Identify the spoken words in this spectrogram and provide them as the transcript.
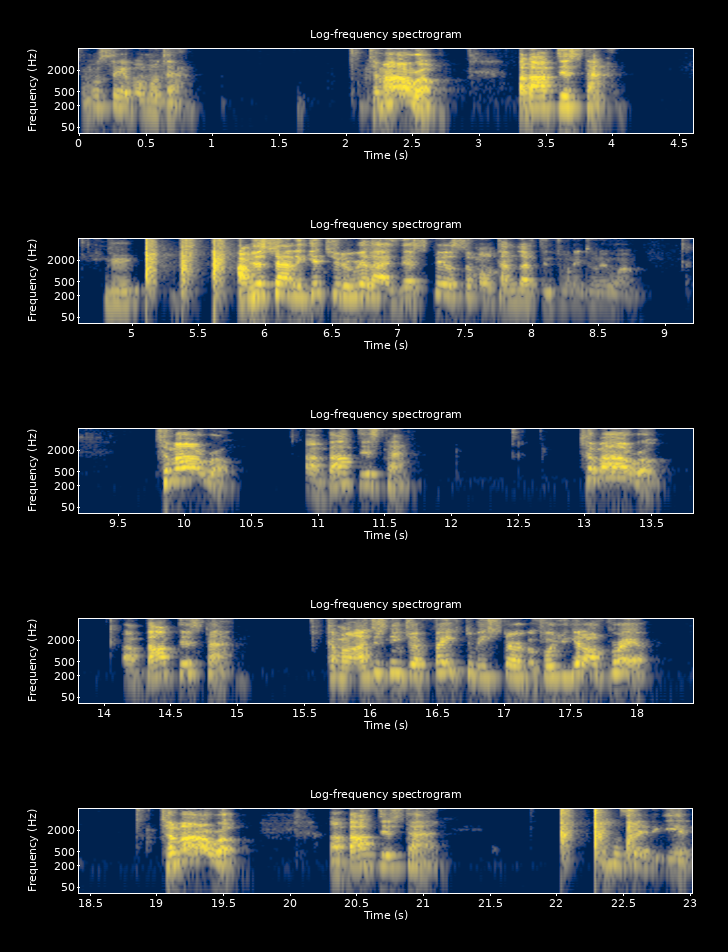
I'm going to say it one more time. Tomorrow, about this time. Mm-hmm. I'm just trying to get you to realize there's still some more time left in 2021. Tomorrow, about this time. Tomorrow, about this time. Come on, I just need your faith to be stirred before you get off prayer. Tomorrow, about this time. I'm going to say it again.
